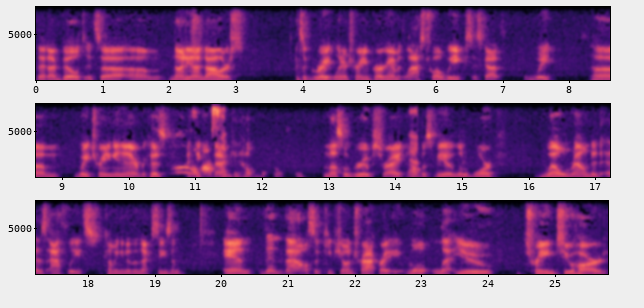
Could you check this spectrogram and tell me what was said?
that I built. It's a uh, um, $99. It's a great winter training program. It lasts 12 weeks. It's got weight um, weight training in there because oh, I think awesome. that can help balance muscle groups, right? Yeah. Help us be a little more well-rounded as athletes coming into the next season. And then that also keeps you on track, right? It won't let you train too hard.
